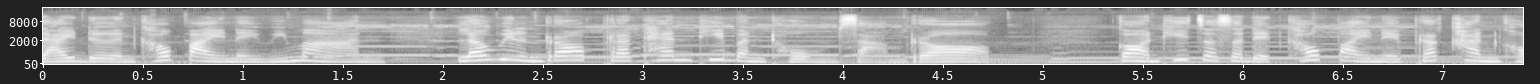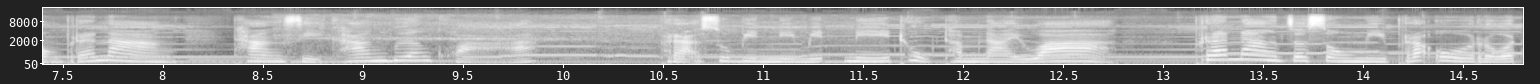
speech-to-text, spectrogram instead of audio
ได้เดินเข้าไปในวิมาน แล้วเวียนรอบพระแท่นที่บรรทมสามรอบ ก่อนที่จะเสด็จเข้าไปในพระคันของพระนาง ทางสีข้างเบื้องขวา พระสุบินนิมิตนี้ถูกทำนายว่า พระนางจะทรงมีพระโอรส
